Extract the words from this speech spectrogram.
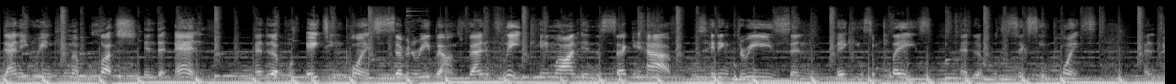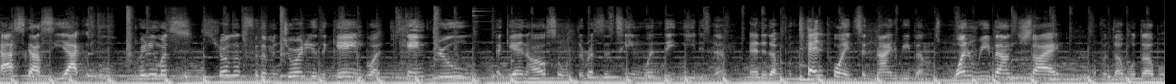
Danny Green came up clutch in the end, ended up with 18 points, 7 rebounds. VanVleet came on in the second half, was hitting threes and making some plays, ended up with 16 points. And Pascal Siakam, who pretty much struggled for the majority of the game, but came through again also with the rest of the team when they needed them, ended up with 10 points and 9 rebounds, one rebound shy of a double double.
